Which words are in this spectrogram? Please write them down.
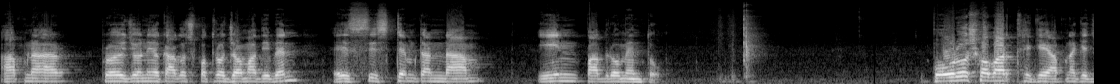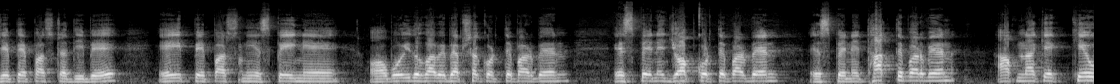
আপনার প্রয়োজনীয় কাগজপত্র জমা দিবেন। এই সিস্টেমটার নাম ইন পাদ্রোমেন্তো। পৌরসভার থেকে আপনাকে যে পেপারসটা দিবে, এই পেপারস নিয়ে স্পেনে অবৈধভাবে ব্যবসা করতে পারবেন। স্পেনে জব করতে পারবেন, স্পেনে থাকতে পারবেন। আপনাকে কেউ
